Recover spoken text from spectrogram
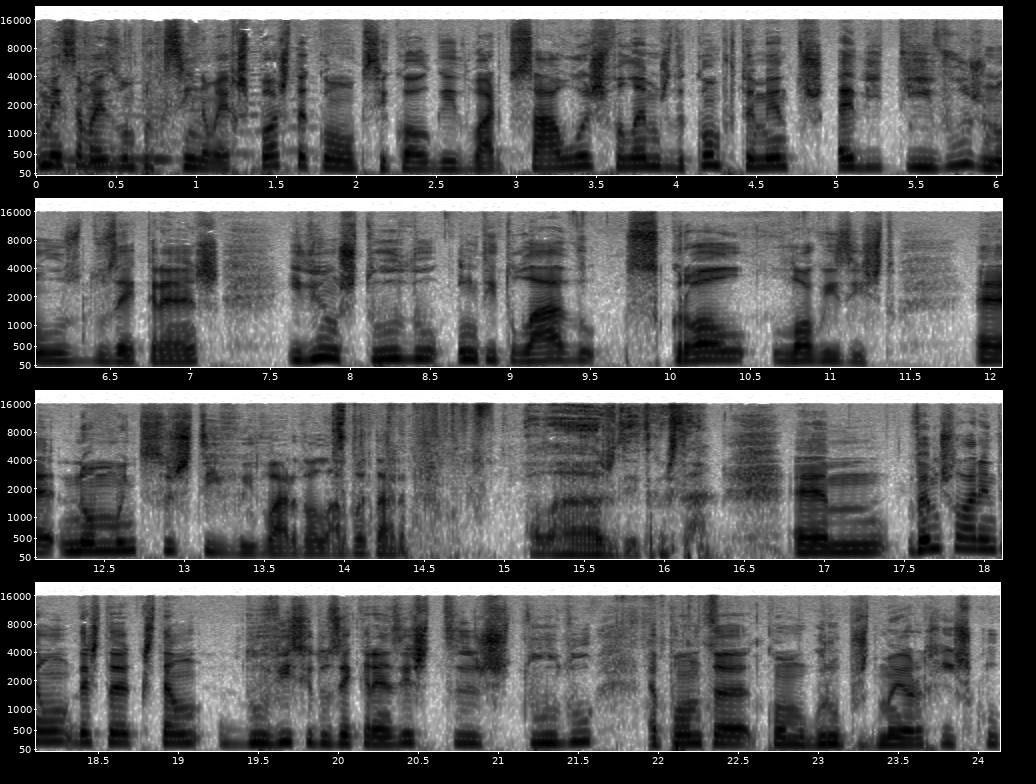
Começa mais um Porque Sim Não é Resposta com o psicólogo Eduardo Sá. Hoje falamos de comportamentos aditivos no uso dos ecrãs e de um estudo intitulado Scroll Logo Existo. Uh, nome muito sugestivo, Eduardo. Olá, boa tarde. Olá, Judite, como está? Um, vamos falar então desta questão do vício dos ecrãs. Este estudo aponta como grupos de maior risco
